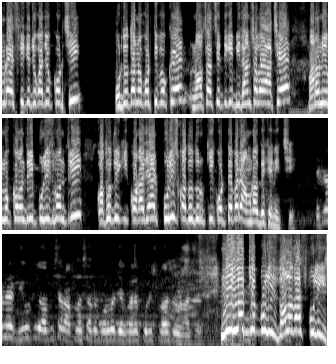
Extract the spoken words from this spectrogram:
আমরা এসপি কে যোগাযোগ করছি। ঊর্ধ্বতন কর্তৃপক্ষে নসাদ সিদ্দিকি বিধানসভায় আছে মাননীয় মুখ্যমন্ত্রী পুলিশ মন্ত্রী কতদূর কি করা যায় পুলিশ কতদূর কি করতে পারে আমরাও দেখে নিচ্ছি। এখানে ডিউটি অফিসার আপনার সাথে বলল যে ওখানে পুলিশ প্রশাসন আছে। নির্লজ্জ পুলিশ দলদাস পুলিশ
